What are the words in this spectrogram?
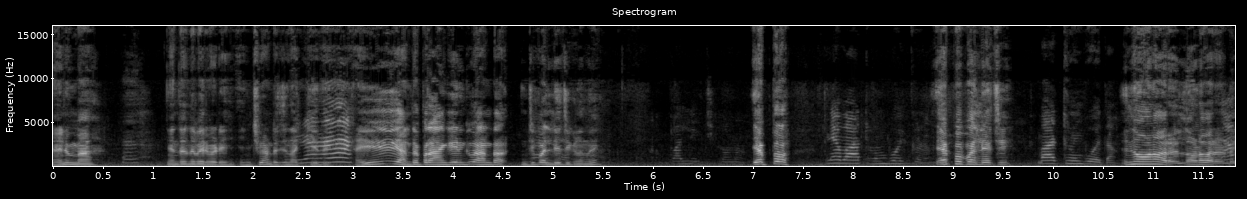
ഞാനുമ്മ ഞാൻ എന്താ പരിപാടി? എനിക്ക് വേണ്ട ഇജ്ജ് നക്കിയത്. ഏയ് എന്റെ പ്രാങ്ക് എനിക്ക് വേണ്ട. ഇഞ്ചി പല്ലി വെച്ചിക്കണെന്ന്. എപ്പോ? എപ്പോ പല്ലി വെച്ചി? നോണ പറയാ നോണ പറയാണ്ട്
